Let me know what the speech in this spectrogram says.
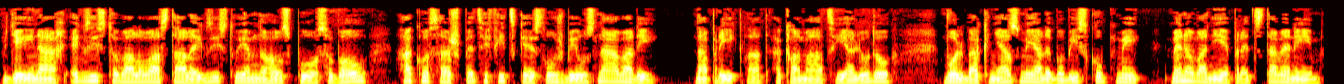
V dejinách existovalo a stále existuje mnoho spôsobov, ako sa špecifické služby uznávali, napríklad aklamácia ľudu, voľba kňazmi alebo biskupmi, menovanie predstaveným.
